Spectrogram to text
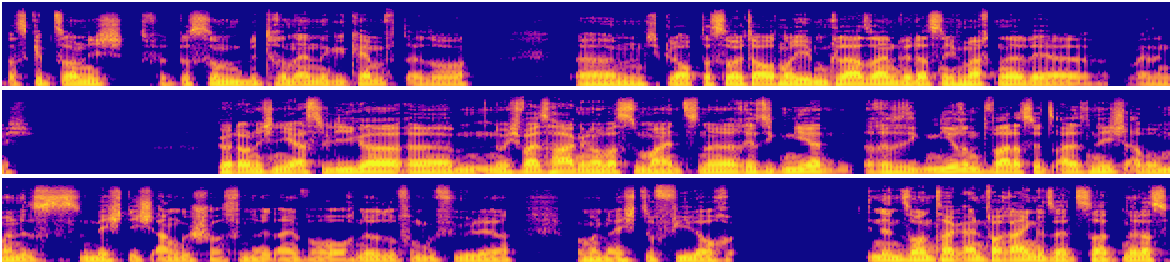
Das gibt's auch nicht. Es wird bis zum bitteren Ende gekämpft. Also, ähm, ich glaube, das sollte auch noch jedem klar sein, wer das nicht macht, ne? Der, weiß ich nicht, gehört auch nicht in die erste Liga. Ähm, nur ich weiß haargenau, was du meinst. Ne? Resigniert, resignierend war das jetzt alles nicht, aber man ist mächtig angeschossen halt einfach auch, ne? So vom Gefühl her, weil man echt so viel auch in den Sonntag einfach reingesetzt hat. Ne? Dass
